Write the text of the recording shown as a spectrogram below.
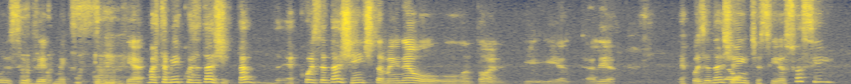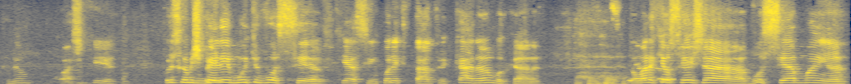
Você vê como é que quer. Mas também é coisa da, tá, é coisa da gente também, né, o, o Antônio e, e? É coisa da gente, assim. Eu sou assim, entendeu? Eu acho que. Por isso que eu me espelhei muito em você. Fiquei assim, conectado. Falei: Caramba, cara. Tomara que eu seja você amanhã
